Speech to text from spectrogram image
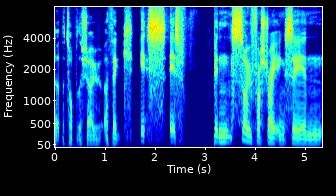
at the top of the show, I think it's it's been so frustrating seeing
